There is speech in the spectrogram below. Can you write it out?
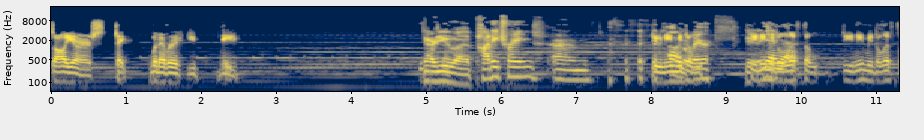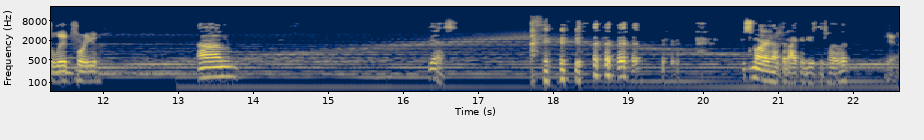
It's all yours. Take whatever you need. Are you uh, potty trained? Um, Do you need me to- Bear? Do you need Yeah, me to yeah. lift the? Do you need me to lift the lid for you? Um. Yes. You're smart enough that I could use the toilet. Yeah.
